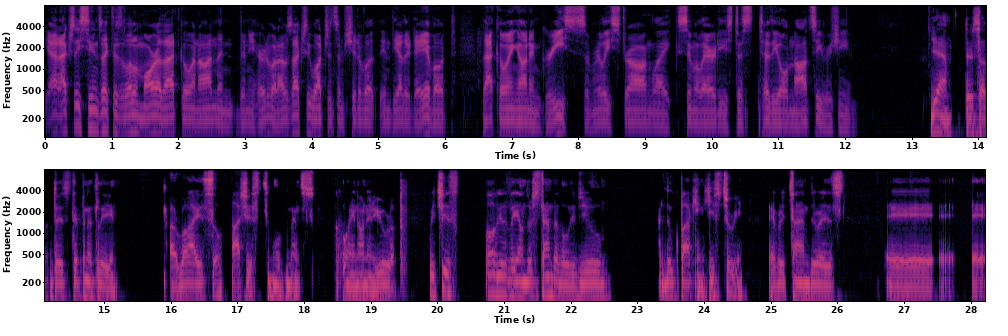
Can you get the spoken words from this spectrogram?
Yeah, it actually seems like there's a little more of that going on than than you heard about. I was actually watching some shit about in the other day about that going on in Greece. Some really strong like similarities to to the old Nazi regime. Yeah, there's a there's definitely a rise of fascist movements going on in Europe, which is obviously understandable if you look back in history. Every time there is a, a,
